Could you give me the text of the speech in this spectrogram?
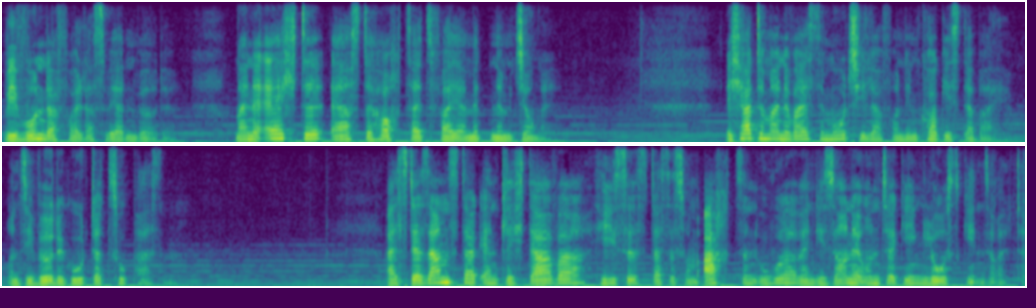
Wie wundervoll das werden würde. Meine echte erste Hochzeitsfeier mitten im Dschungel. Ich hatte meine weiße Mochila von den Kogis dabei und sie würde gut dazu passen. Als der Samstag endlich da war, hieß es, dass es um 18 Uhr, wenn die Sonne unterging, losgehen sollte.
